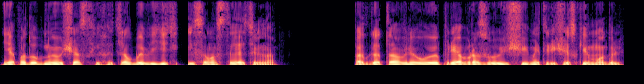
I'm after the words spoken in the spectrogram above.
я подобные участки хотел бы видеть и самостоятельно. Подготавливаю преобразующий метрический модуль.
